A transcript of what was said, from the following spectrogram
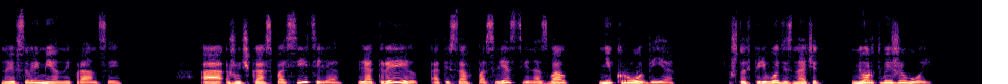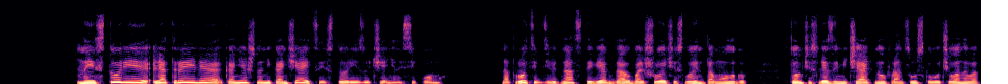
но и в современной Франции а жучка-спасителя Лятрейл, описав впоследствии, назвал некробия, что в переводе значит «мертвый живой». На истории Лятрейля, конечно, не кончается история изучения насекомых. Напротив, XIX век дал большое число энтомологов, в том числе замечательного французского ученого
